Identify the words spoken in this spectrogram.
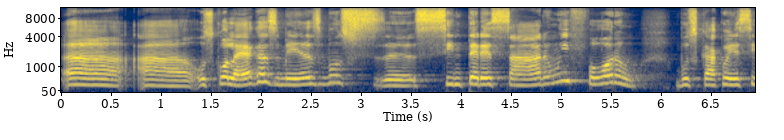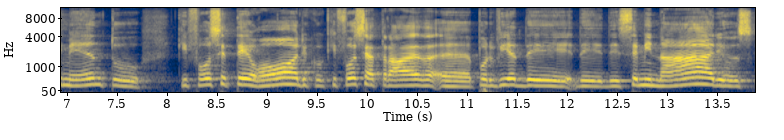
Ah, ah, os colegas mesmos eh, se interessaram e foram buscar conhecimento que fosse teórico, que fosse atrás é, por via de, de, de seminários,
